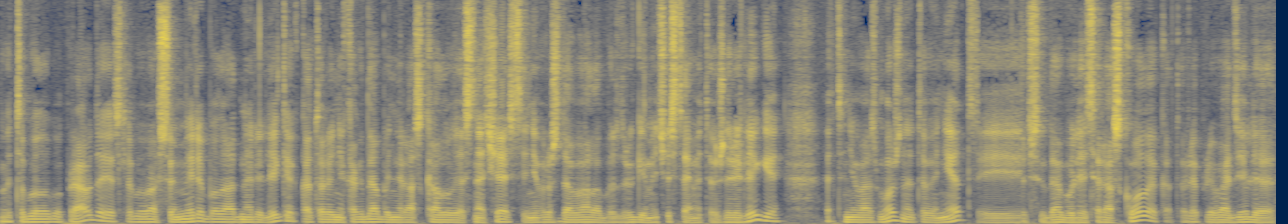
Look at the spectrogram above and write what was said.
Это было бы правда, если бы во всем мире была одна религия, которая никогда бы не раскалывалась на части, не враждовала бы с другими частями той же религии. Это невозможно, этого нет. И всегда были эти расколы, которые приводили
